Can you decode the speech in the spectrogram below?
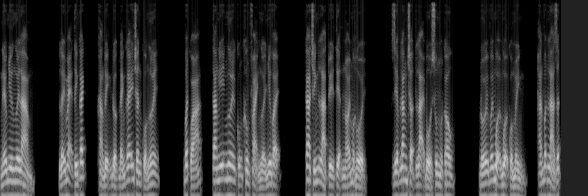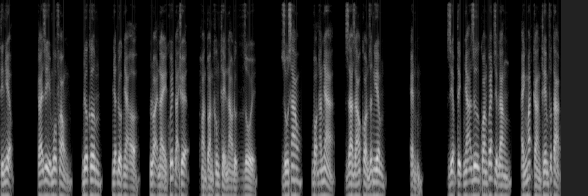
nếu như ngươi làm, lấy mẹ tính cách, khẳng định được đánh gãy chân của ngươi. Bất quá, ta nghĩ ngươi cũng không phải người như vậy. Ca chính là tùy tiện nói một hồi. Diệp lăng chợt lại bổ sung một câu đối với mội mội của mình, hắn vẫn là rất tín nhiệm. Cái gì mua phòng, đưa cơm, nhận được nhà ở, loại này khuyết đại chuyện, hoàn toàn không thể nào được rồi. Dù sao, bọn hắn nhà, gia giáo còn rất nghiêm. Em. Diệp tịch nhã dư quan quét diệp lăng, ánh mắt càng thêm phức tạp.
